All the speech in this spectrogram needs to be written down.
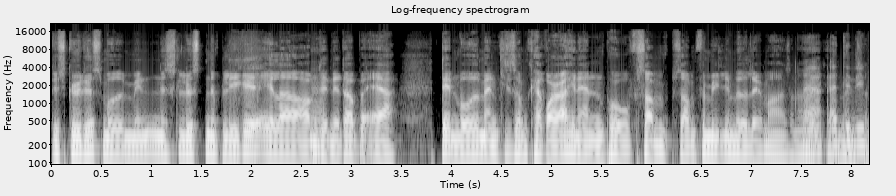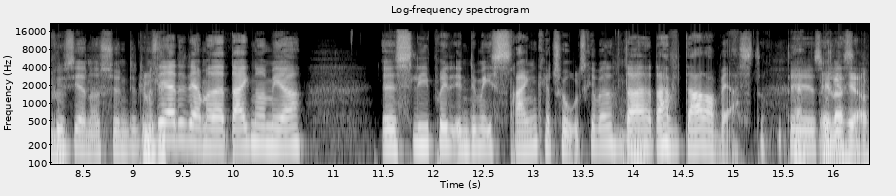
beskyttes mod mændenes lystende blikke, eller om Ja. det netop er den måde, man ligesom kan røre hinanden på som, som familiemedlemmer og sådan noget. Ja, ikke? at det lige pludselig er noget syndigt. Men Pludselig- det er det der med, at der er ikke noget mere øh, slibrigt end det mest strenge katolske, vel? Der, der, der, der er der værst. Det, ja, som eller her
